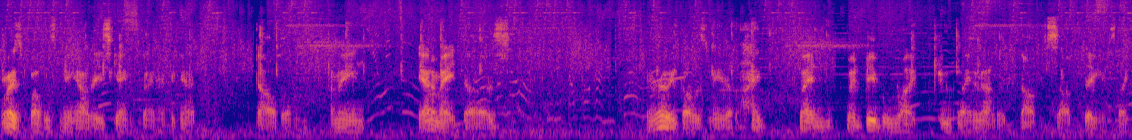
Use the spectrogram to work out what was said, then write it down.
it always bothers me how these games don't ever get dubbed. I mean, the anime does. It really bothers me that like when when people like complain about the dub sub thing, it's like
